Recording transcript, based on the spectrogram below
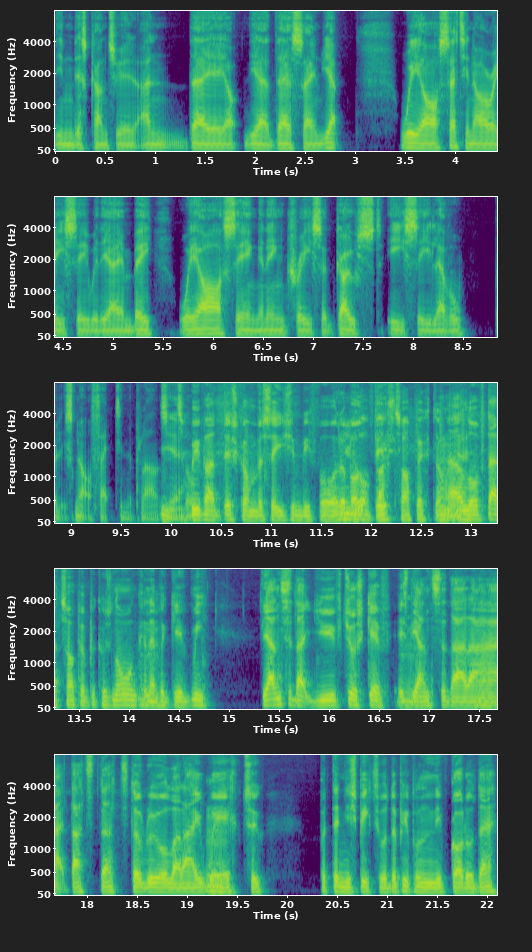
in this country, and they, are- yeah, they're saying, yep, we are setting our EC with the A and B. We are seeing an increase, a ghost EC level, but it's not affecting the plants Yeah. at all. We've had this conversation before You about love that this. topic, don't I you? love that topic because no one can mm. ever give me the answer that you've just give is the mm. answer that I mm. that's that's the rule that I mm. work to. But then you speak to other people and they've got other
